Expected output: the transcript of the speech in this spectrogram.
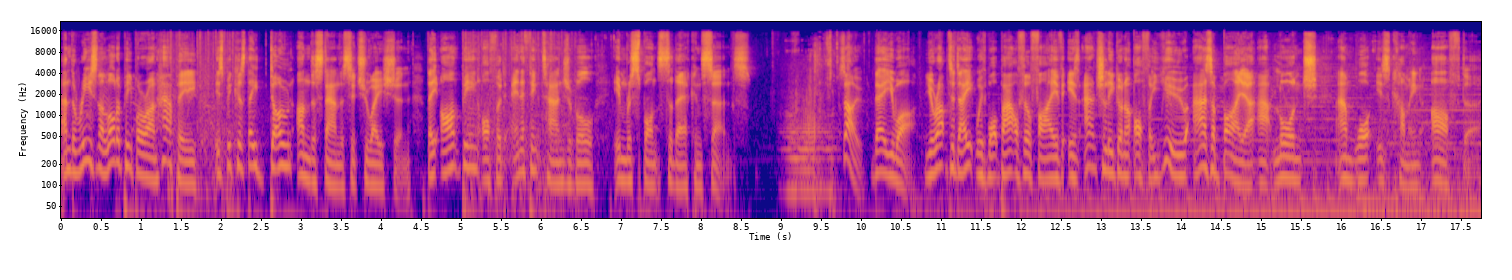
and the reason a lot of people are unhappy is because they don't understand the situation. They aren't being offered anything tangible in response to their concerns. So, there you are. You're up to date with what Battlefield 5 is actually going to offer you as a buyer at launch and what is coming after.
